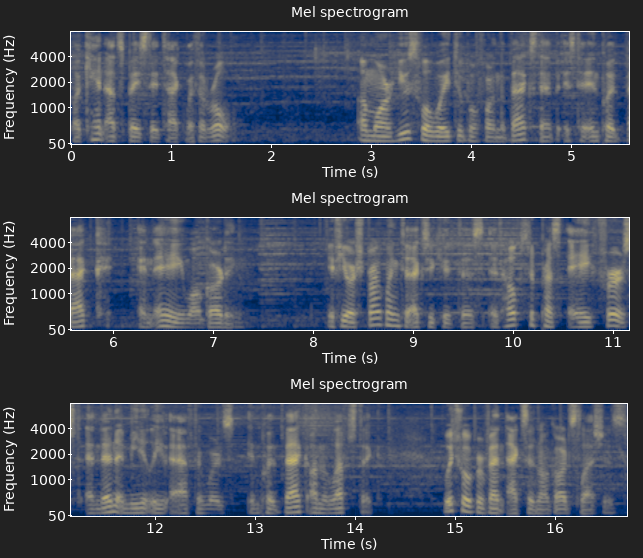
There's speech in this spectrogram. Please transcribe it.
but can't outspace the attack with a roll. A more useful way to perform the backstep is to input back and A while guarding. If you are struggling to execute this, it helps to press A first and then immediately afterwards input back on the left stick, which will prevent accidental guard slashes.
